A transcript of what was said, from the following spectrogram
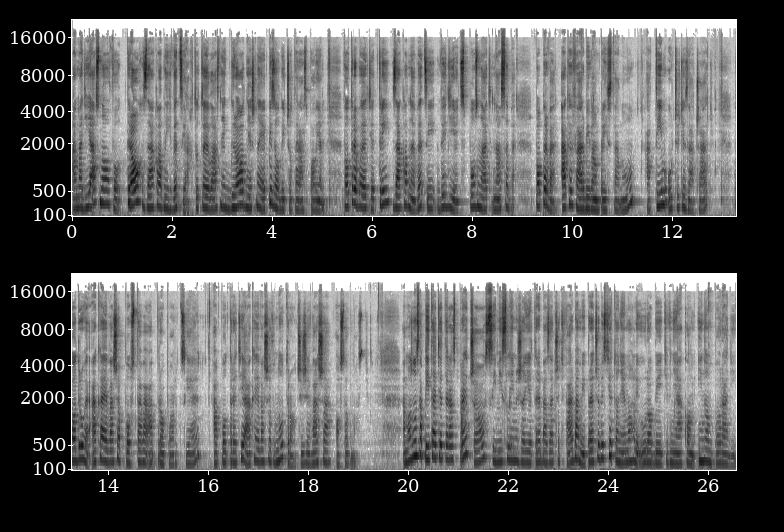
a mať jasno vo troch základných veciach. Toto je vlastne gro dnešnej epizódy, čo teraz poviem. Potrebujete tri základné veci vedieť, spoznať na sebe. Poprvé, aké farby vám pristanú a tým určite začať. Po druhé, aká je vaša postava a proporcie. A po tretie, aké je vaše vnútro, čiže vaša osobnosť. A možno sa pýtate teraz, prečo si myslím, že je treba začať farbami, prečo by ste to nemohli urobiť v nejakom inom poradí.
